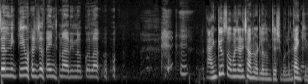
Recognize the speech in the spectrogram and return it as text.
चल निक्की वर्षाताईंच्या नारी नको लागू थँक्यू सो मच आणि छान वाटलं तुमच्याशी बोलून. थँक्यू.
